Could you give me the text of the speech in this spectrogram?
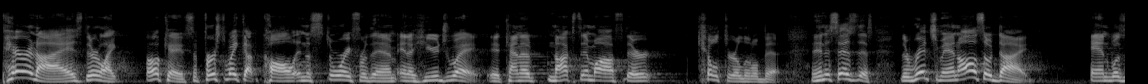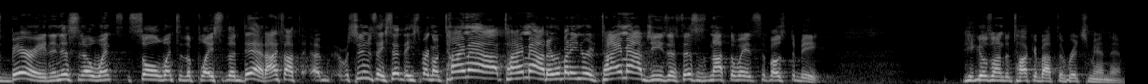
paradise, they're like, okay, it's the first wake up call in the story for them in a huge way. It kind of knocks them off their kilter a little bit. And then it says this the rich man also died and was buried, and his soul went, to the place of the dead. I thought, um, as soon as they said that, he started going, Time out, time out, everybody in the room, time out, Jesus, this is not the way it's supposed to be. He goes on to talk about the rich man then.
